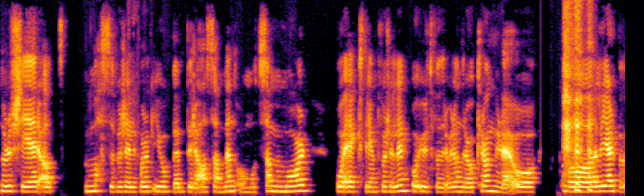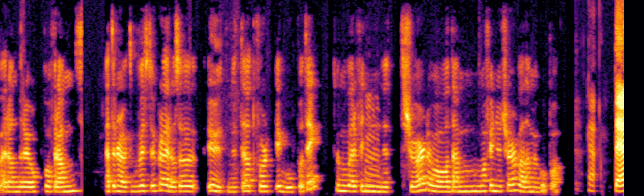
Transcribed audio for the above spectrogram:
Når du ser at masse forskjellige folk jobber bra sammen og mot samme mål, og er ekstremt forskjellige, og utfordrer hverandre og krangler og, og hjelper hverandre opp og fram. Jeg tror nok Hvis du klarer å utnytte at folk er gode på ting, du må bare finne Mm. ut sjøl, og de må finne ut sjøl hva de er gode på. Ja. Det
